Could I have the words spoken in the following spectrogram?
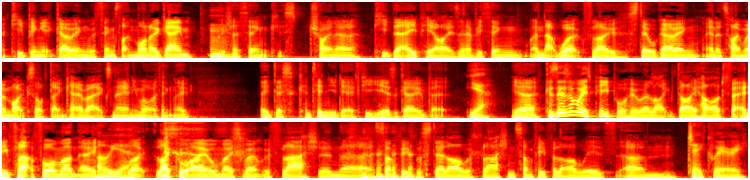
are keeping it going with things like Monogame, hmm. which I think is trying to keep the APIs and everything and that workflow still going in a time when Microsoft don't care about XNA anymore. I think they they discontinued it a few years ago, but Yeah. yeah, because there's always people who are like die hard for any platform, aren't they? Oh, yeah. like like I almost went with Flash, and uh, some people still are with Flash, and some people are with um, jQuery.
